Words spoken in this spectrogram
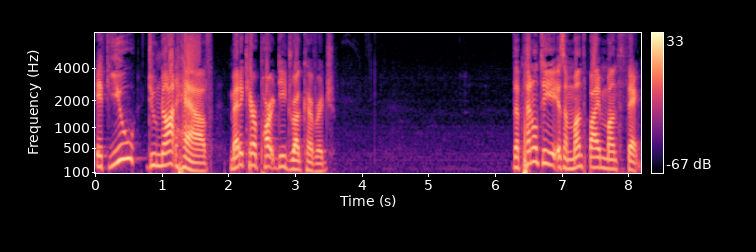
If you do not have Medicare Part D drug coverage, the penalty is a month by month thing.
